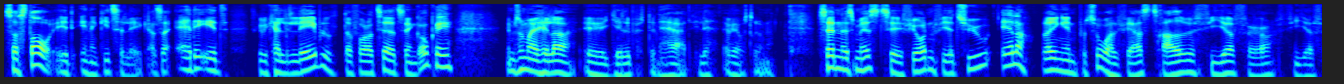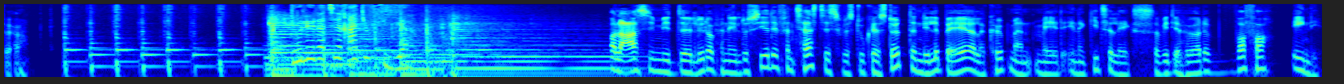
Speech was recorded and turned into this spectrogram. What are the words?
så står et energitillæg? Altså er det et, skal vi kalde det label, der får dig til at tænke, okay, jamen så må jeg hellere øh, hjælpe den her lille erhvervsdrivende. Send en sms til 1424, eller ring ind på 72 30 44 44. Du lytter til Radio 4. Og Lars, i mit øh, lytterpanel, du siger, det er fantastisk, hvis du kan støtte den lille bager eller købmand med et energitillæg, så vidt jeg hørte. Hvorfor egentlig?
